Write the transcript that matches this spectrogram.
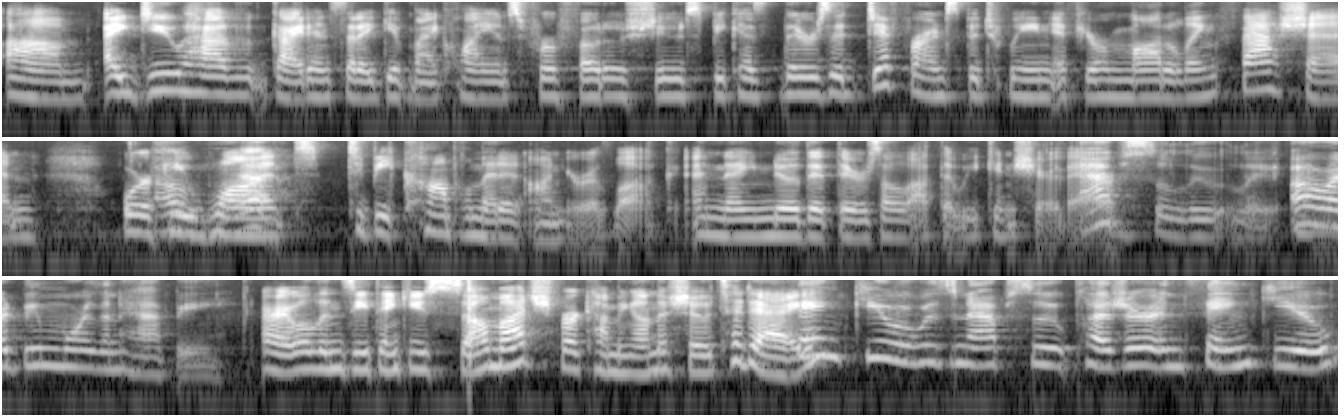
Um, I do have guidance that I give my clients for photo shoots because there's a difference between if you're modeling fashion or if Oh, you yeah. want to be complimented on your look. And I know that there's a lot that we can share there. Absolutely. Oh, I'd be more than happy. All right, well, Lindsey, thank you so much for coming on the show today. Thank you. It was an absolute pleasure, and thank you.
